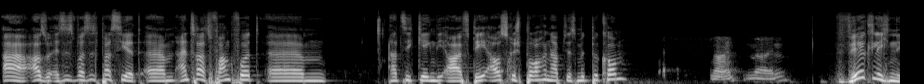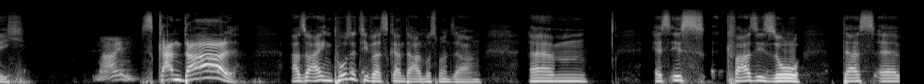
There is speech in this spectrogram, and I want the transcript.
Ah, also es ist, was ist passiert? Ähm, Eintracht Frankfurt ähm, hat sich gegen die AfD ausgesprochen. Habt ihr es mitbekommen? Nein? Nein. Wirklich nicht. Nein. Skandal! Also eigentlich ein positiver Skandal, muss man sagen. Ähm, es ist quasi so, dass äh,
